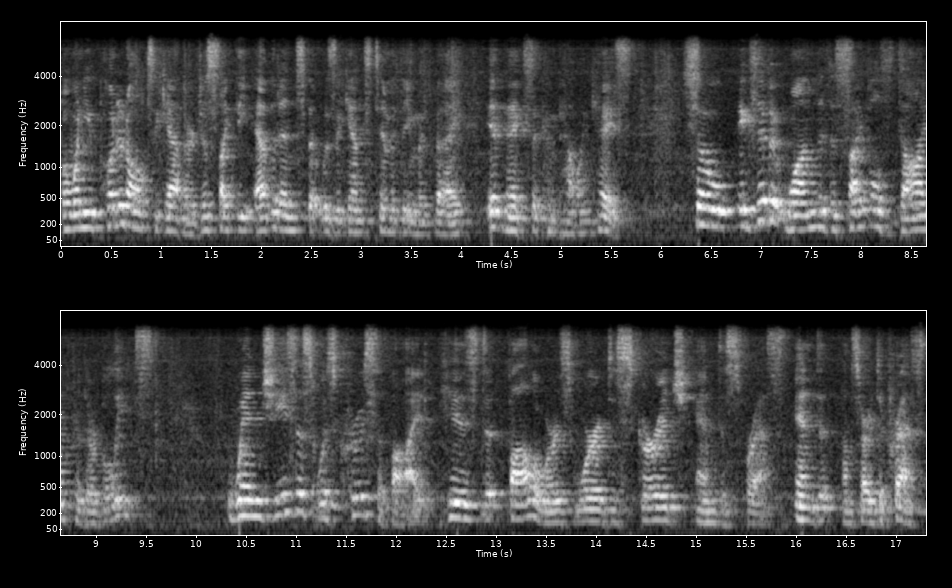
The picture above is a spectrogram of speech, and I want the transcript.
But when you put it all together, just like the evidence that was against Timothy McVeigh, it makes a compelling case. So, Exhibit 1 the disciples died for their beliefs. When Jesus was crucified, his followers were discouraged and depressed. and I'm sorry, depressed.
